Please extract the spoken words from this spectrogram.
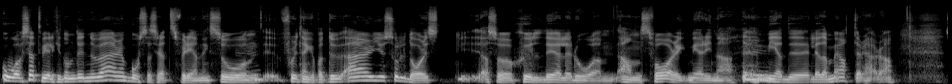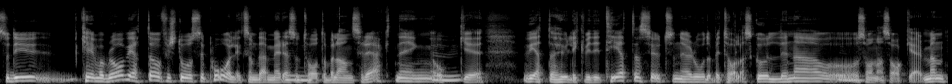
oavsett vilket, om det nu är en bostadsrättsförening så Mm. får du tänka på att du är ju solidariskt alltså, skyldig eller då ansvarig med dina Mm. medledamöter här. Då. Så det ju, kan ju vara bra att veta och förstå sig på liksom, det här med resultat och balansräkning och eh, veta hur likviditeten ser ut så ni har råd att betala skulderna och, och sådana saker. Men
